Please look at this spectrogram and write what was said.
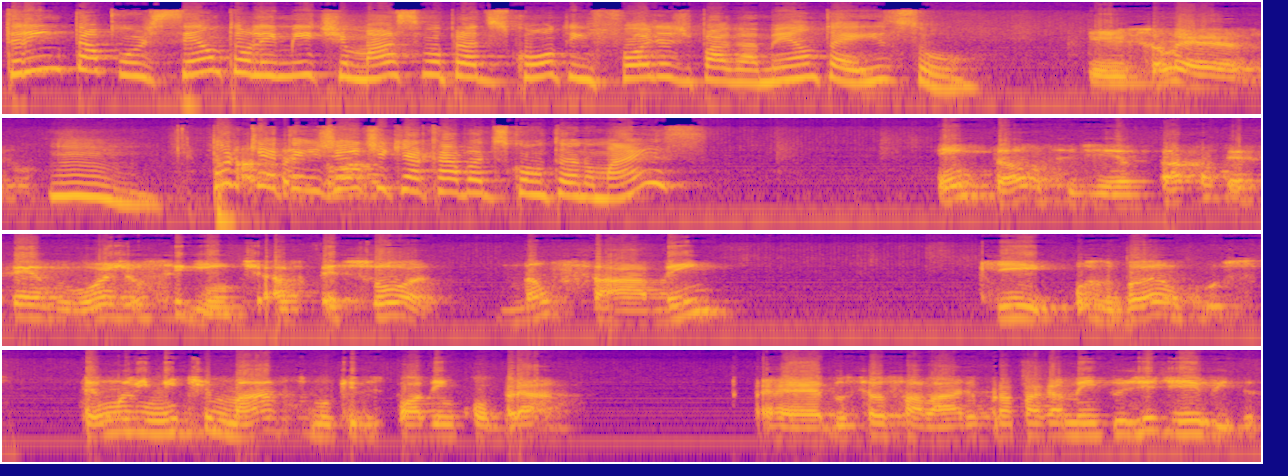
30% é o limite máximo para desconto em folha de pagamento, é isso? Isso mesmo. Hum. Por que tem gente que acaba descontando mais? Então, Cidinha, o que está acontecendo hoje é o seguinte: as pessoas não sabem que os bancos têm um limite máximo que eles podem cobrar é, do seu salário para pagamento de dívidas.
